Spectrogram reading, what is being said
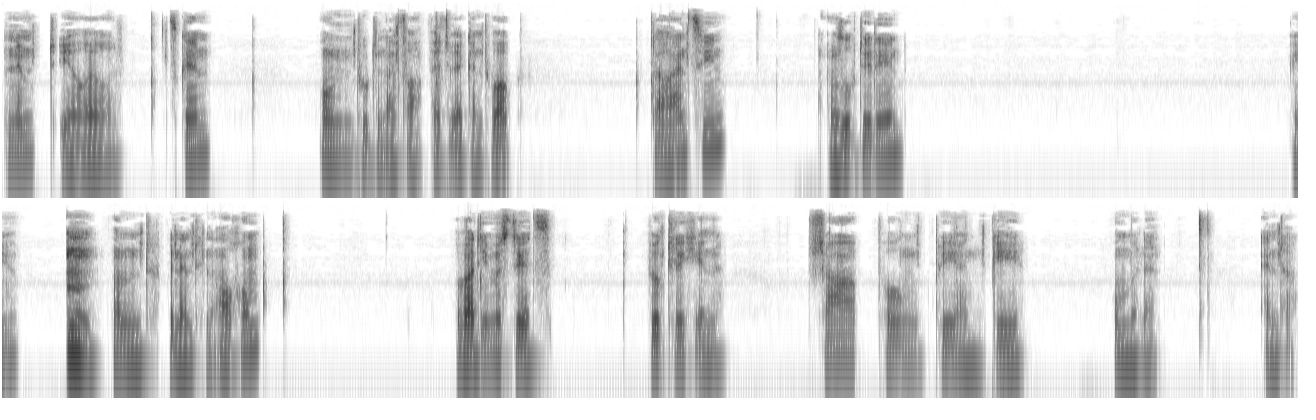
nimmt ihr eure Skin und tut ihn einfach per Drag and Drop da reinziehen. Dann sucht ihr den. Hier. Und benennt ihn auch um. Aber die müsst ihr jetzt wirklich in char.png umbenennen. Enter.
